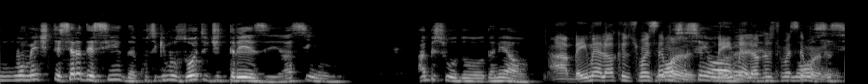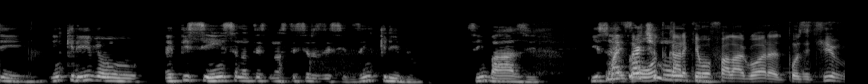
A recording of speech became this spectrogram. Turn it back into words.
no momento de terceira descida, conseguimos 8 de 13. Assim, absurdo, Daniel. Ah, bem melhor que as últimas semanas. Nossa senhora. Bem melhor que as últimas nossa, semanas. Nossa, assim, incrível eficiência nas terceiras descidas. Incrível. Sem base. Isso Mas é um outro muito. cara que eu vou falar agora, positivo,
